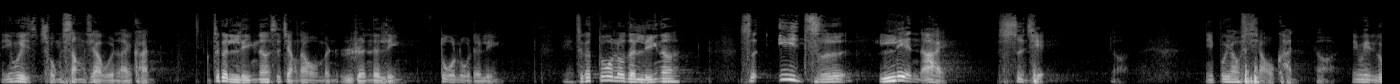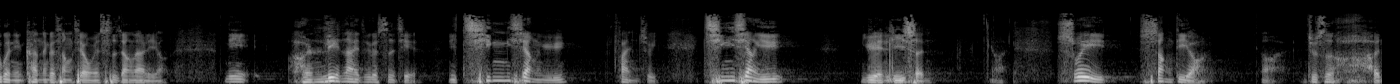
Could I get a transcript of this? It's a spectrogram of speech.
因为从上下文来看，这个灵呢是讲到我们人的灵，堕落的灵。这个堕落的灵呢，是一直恋爱世界啊！你不要小看啊，因为如果你看那个上下文四章那里啊，你很恋爱这个世界，你倾向于犯罪，倾向于远离神啊，所以上帝啊啊，就是很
